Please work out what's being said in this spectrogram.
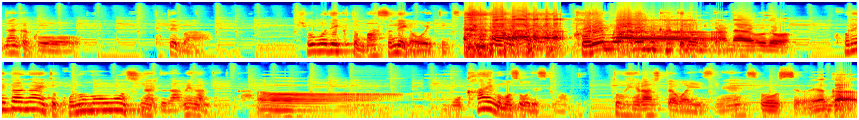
なんかこう、例えば、表でいくとマス目が多いっていうんですか？これもあれも角度みたいな。なるほど。これがないとこの文言しないとダメなんだとか。もう介護もそうですけど、と減らした方がいいですね。そうっすよね。なんか、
